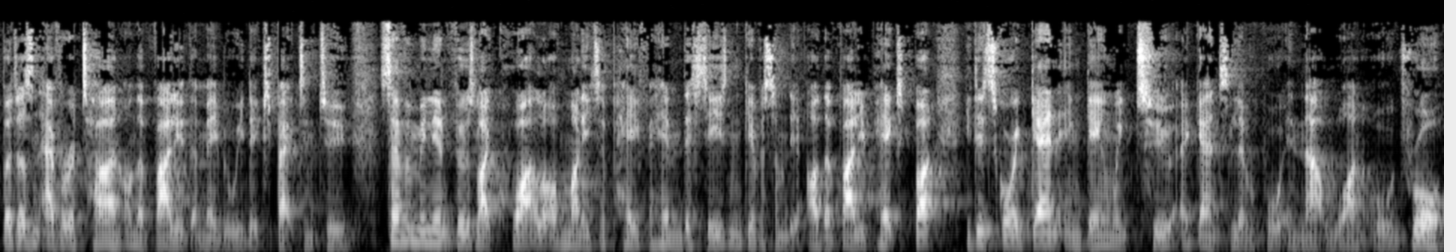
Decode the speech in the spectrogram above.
but doesn't ever return on the value that maybe we'd expect him to. Seven million feels like quite a lot of money to pay for him this season, given some of the other value picks, but he did score again in game week two against Liverpool in that one all draw.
